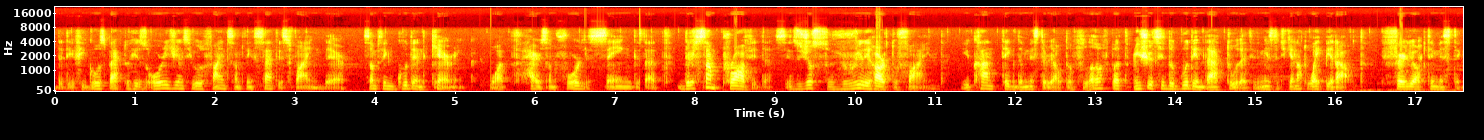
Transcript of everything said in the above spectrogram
That if he goes back to his origins, he will find something satisfying there, something good and caring what Harrison Ford is saying is that there's some providence. It's just really hard to find you can't take the mystery out of love, but you should see the good in that too, that it means that you cannot wipe it out. Fairly optimistic.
